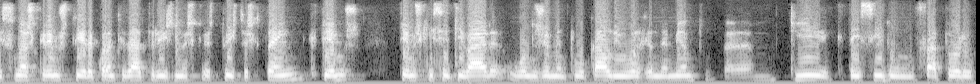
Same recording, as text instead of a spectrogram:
e se nós queremos ter a quantidade de turistas, turistas que, tem, que temos, temos que incentivar o alojamento local e o arrendamento, um, que, que, tem sido um fator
